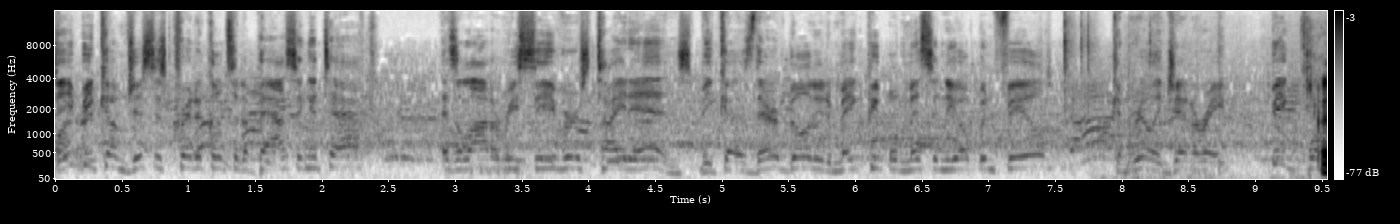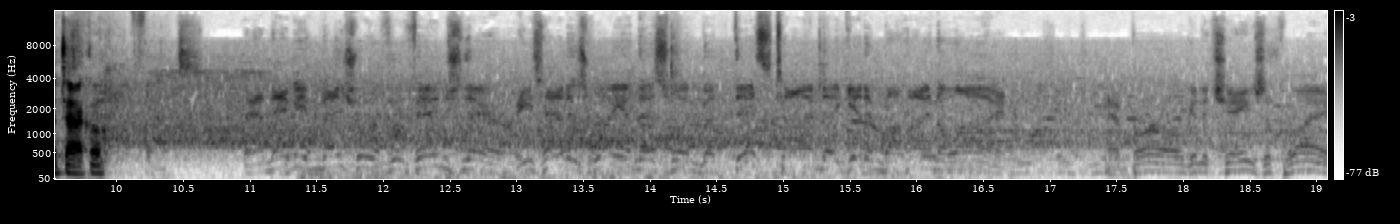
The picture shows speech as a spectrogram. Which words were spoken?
They become just as critical to the passing attack as a lot of receivers, tight ends, because their ability to make people miss in the open field can really generate big Good tackle. on offense. And maybe a measure of revenge there. He's had his way in this one, but this time they get him behind the line. And Burrow going to change the play.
